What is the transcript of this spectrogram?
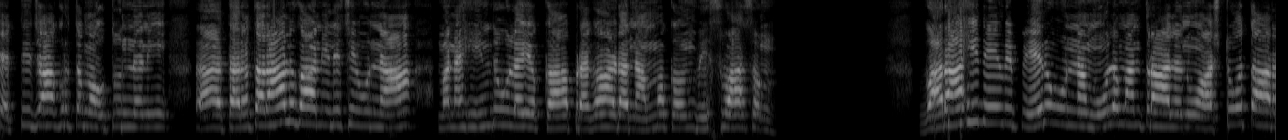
శక్తి జాగృతం అవుతుందని తరతరాలుగా నిలిచి ఉన్న మన హిందువుల యొక్క ప్రగాఢ నమ్మకం విశ్వాసం. వరాహిదేవి పేరు ఉన్న మూల మంత్రాలను అష్టోత్తర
